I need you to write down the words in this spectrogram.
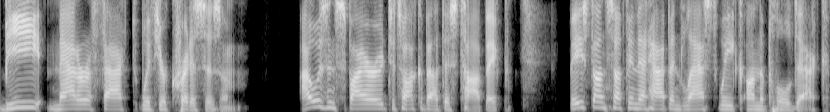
be matter of fact with your criticism. I was inspired to talk about this topic based on something that happened last week on the pool deck.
